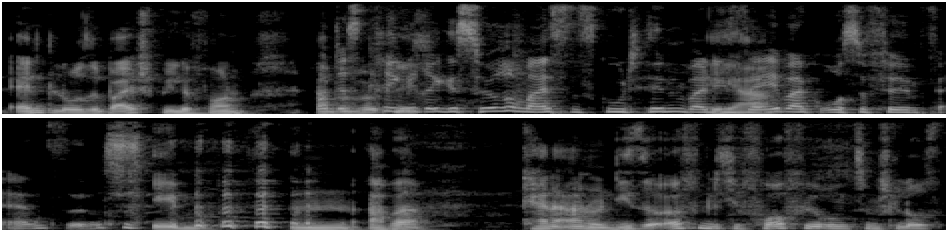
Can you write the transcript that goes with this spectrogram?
endlose Beispiele von. Und das wirklich, kriegen Regisseure meistens gut hin, weil die ja, selber große Filmfans sind. Eben. Mm, aber keine Ahnung, diese öffentliche Vorführung zum Schluss,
